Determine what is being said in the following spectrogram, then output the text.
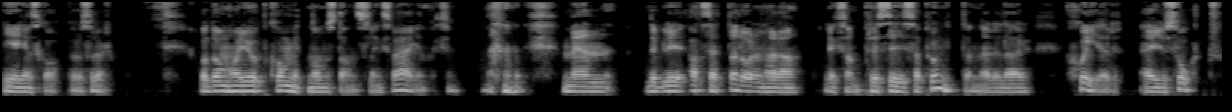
egenskaper och sådär. Och de har ju uppkommit någonstans längs vägen. Liksom. Men det blir, att sätta då den här liksom, precisa punkten när det där sker är ju svårt.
